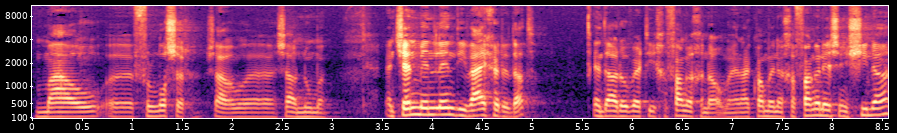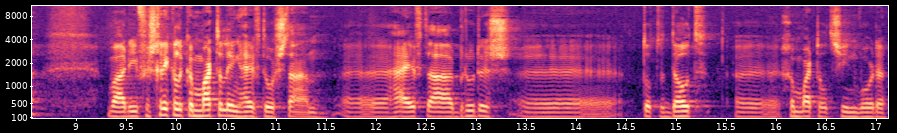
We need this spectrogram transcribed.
Mao uh, verlosser zou, zou noemen. En Chen Minlin die weigerde dat. En daardoor werd hij gevangen genomen. En hij kwam in een gevangenis in China, waar hij verschrikkelijke marteling heeft doorstaan. hij heeft daar broeders tot de dood gemarteld zien worden.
